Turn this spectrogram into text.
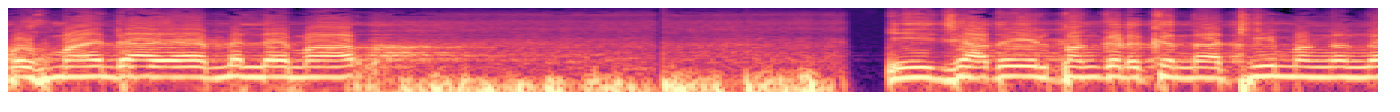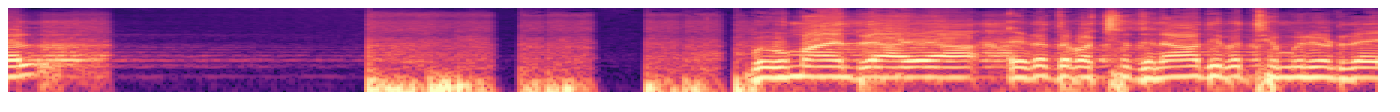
ബഹുമാനരായ എം എൽ എമാർ ഈ ജാഥയിൽ പങ്കെടുക്കുന്ന ടീം അംഗങ്ങൾ ബഹുമാനരായ ഇടതുപക്ഷ ജനാധിപത്യ മുന്നണിയുടെ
